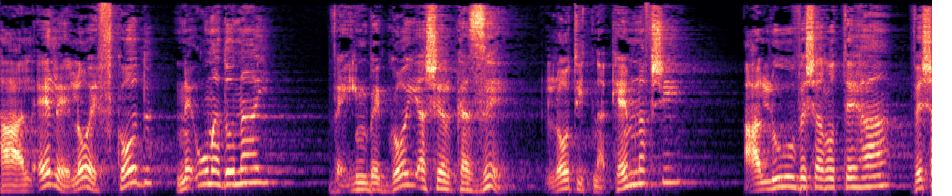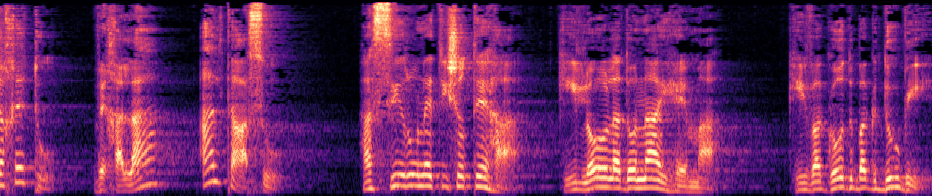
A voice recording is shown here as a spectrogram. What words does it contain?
העל אלה לא אפקוד, נאום אדוני? ואם בגוי אשר כזה לא תתנקם נפשי? עלו בשרותיה ושחטו, וכלה אל תעשו. הסירו נטישותיה, כי לא לאדוני המה. כי בגוד בגדו בי,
